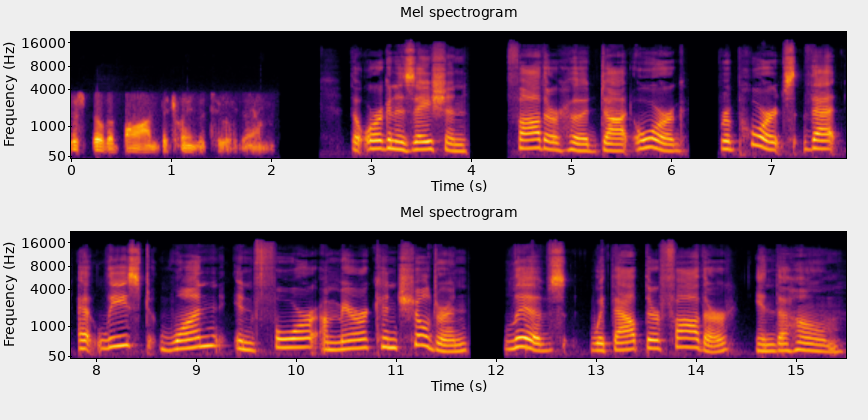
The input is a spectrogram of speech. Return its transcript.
just build a bond between the two of them. The organization fatherhood.org reports that at least one in four American children lives without their father in the home.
